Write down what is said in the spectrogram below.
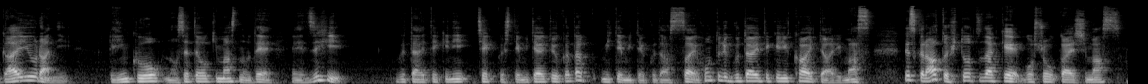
概要欄にリンクを載せておきますのでぜひ具体的にチェックしてみたいという方は見てみてください本当に具体的に書いてありますですからあと一つだけご紹介します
